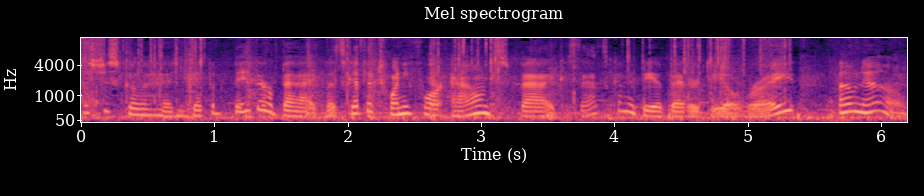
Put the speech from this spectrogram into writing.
Let's just go ahead and get the bigger bag. Let's get the 24 ounce bag, because that's gonna be a better deal, right? Oh no,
